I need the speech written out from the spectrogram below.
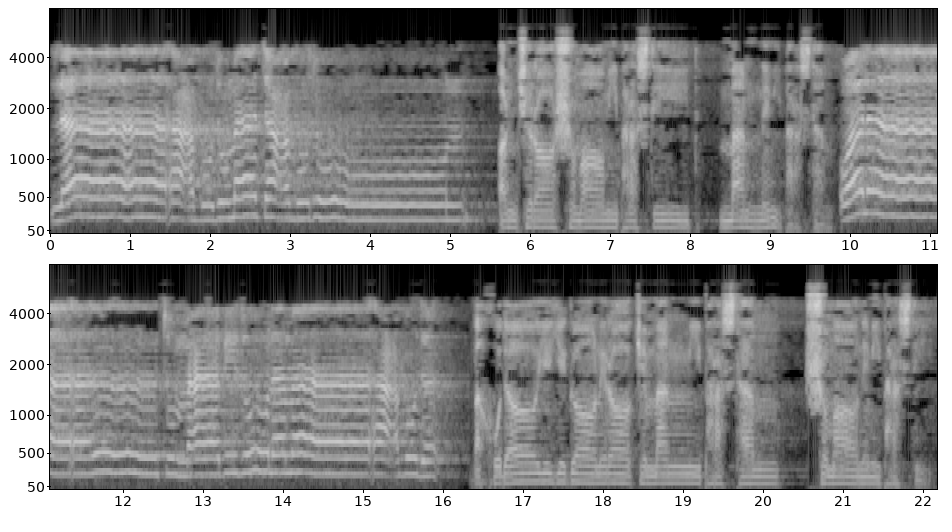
لا اعبد ما تعبدون. آنچه را شما می پرستید من نمی پرستم ولا انتم عابدون ما اعبد. و خدای یگانه را که من می پرستم شما نمی پرستید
